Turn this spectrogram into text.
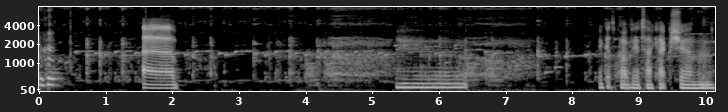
uh. uh, I think it's part of the attack action.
